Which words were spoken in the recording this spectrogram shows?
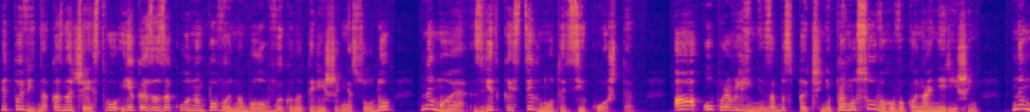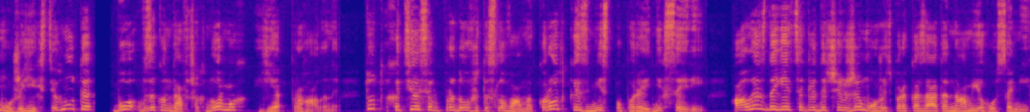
Відповідно, казначейство, яке за законом повинно було б виконати рішення суду, немає звідки стягнути ці кошти. А управління забезпечення примусового виконання рішень не може їх стягнути, бо в законодавчих нормах є прогалини. Тут хотілося б продовжити словами короткий зміст попередніх серій, але, здається, глядачі вже можуть переказати нам його самі.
